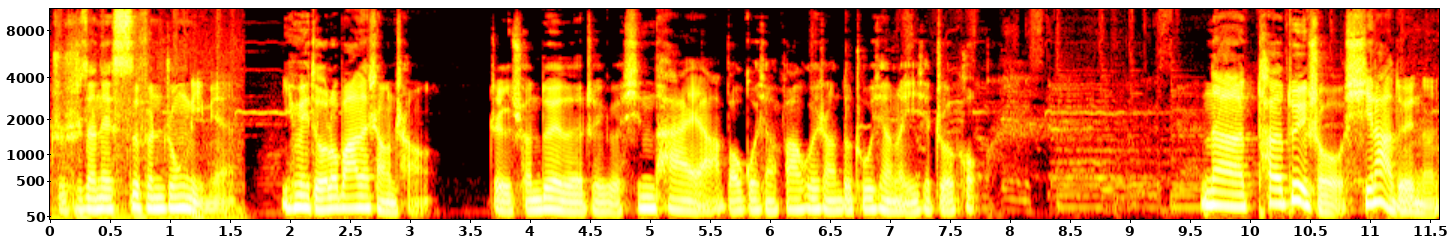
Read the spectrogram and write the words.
只是在那四分钟里面，因为德罗巴的上场。这个全队的这个心态呀，包括像发挥上都出现了一些折扣。那他的对手希腊队呢，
